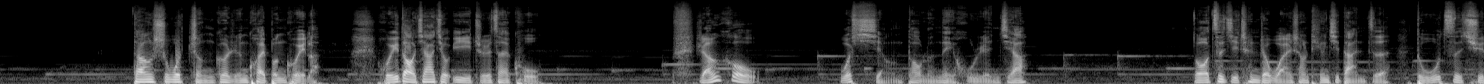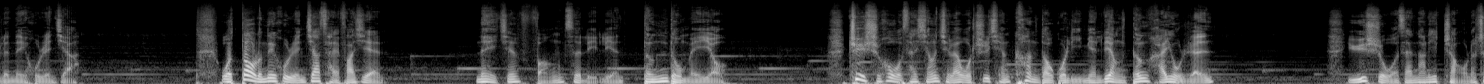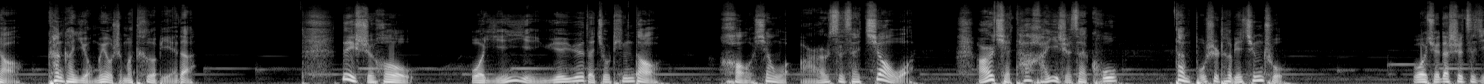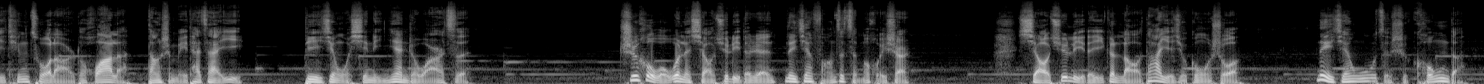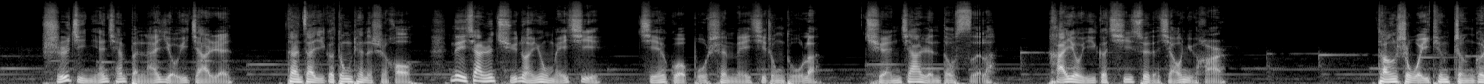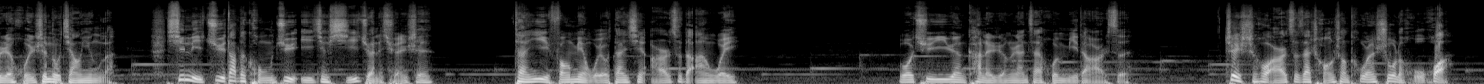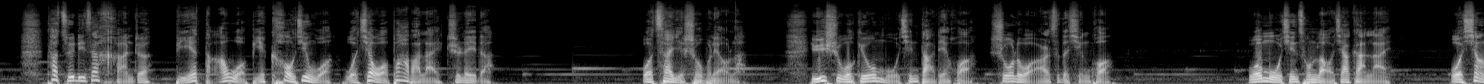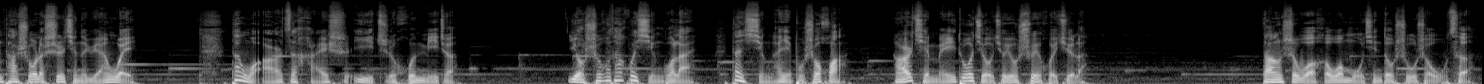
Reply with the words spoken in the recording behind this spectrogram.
当时我整个人快崩溃了，回到家就一直在哭。然后，我想到了那户人家，我自己趁着晚上挺起胆子，独自去了那户人家。我到了那户人家，才发现。那间房子里连灯都没有。这时候我才想起来，我之前看到过里面亮灯，还有人。于是我在那里找了找，看看有没有什么特别的。那时候，我隐隐约约的就听到，好像我儿子在叫我，而且他还一直在哭，但不是特别清楚。我觉得是自己听错了，耳朵花了，当时没太在意，毕竟我心里念着我儿子。之后，我问了小区里的人那间房子怎么回事小区里的一个老大爷就跟我说，那间屋子是空的，十几年前本来有一家人，但在一个冬天的时候，那家人取暖用煤气，结果不慎煤气中毒了，全家人都死了，还有一个七岁的小女孩。当时我一听，整个人浑身都僵硬了，心里巨大的恐惧已经席卷了全身，但一方面我又担心儿子的安危。我去医院看了仍然在昏迷的儿子，这时候儿子在床上突然说了胡话，他嘴里在喊着“别打我，别靠近我，我叫我爸爸来”之类的。我再也受不了了，于是我给我母亲打电话，说了我儿子的情况。我母亲从老家赶来，我向她说了事情的原委，但我儿子还是一直昏迷着。有时候他会醒过来，但醒来也不说话，而且没多久就又睡回去了。当时我和我母亲都束手无策。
